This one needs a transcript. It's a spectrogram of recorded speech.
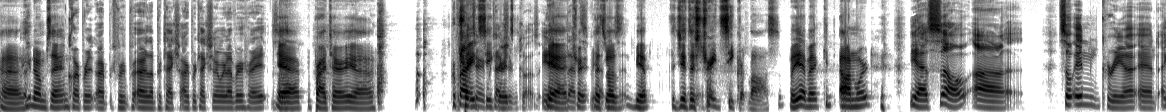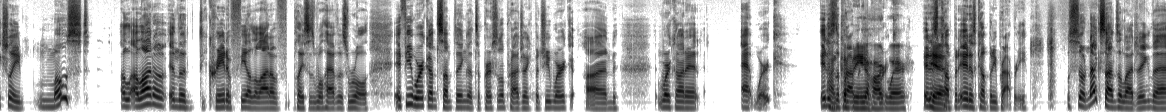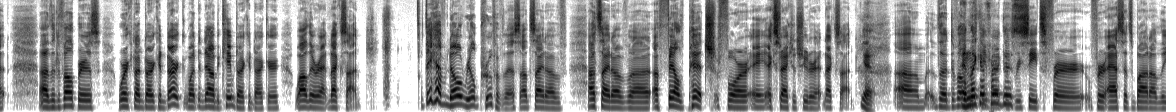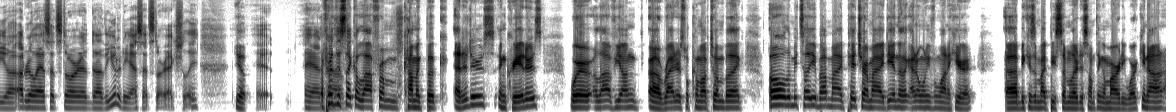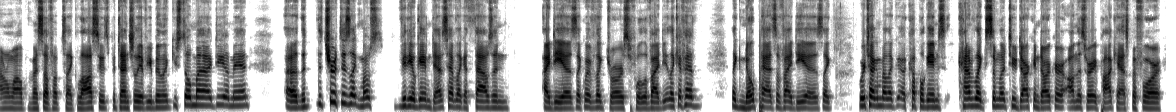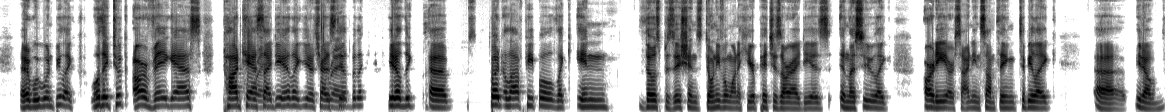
uh you know what i'm saying corporate art, or the protection, art protection or whatever, right? So, yeah proprietary uh proprietary trade secrets. protection clause. yeah, that's, tra- yeah, that's what I was, yep there's, trade secret laws but yeah but onward Yeah, so uh so in Korea and actually most a, a lot of in the creative field a lot of places will have this rule. If you work on something that's a personal project but you work on work on it at work, it is on the company property of work. It is Yeah. company. It is company property. So Nexon's alleging that uh, the developers worked on Dark and Dark, what now became Dark and Darker, while they were at Nexon. They have no real proof of this outside of outside of uh, a failed pitch for a extraction shooter at Nexon. yeah Um, the developers like, came I've heard this- receipts for for assets bought on the uh, Unreal Asset Store and uh, the Unity Asset Store actually. yep And I've heard this um, like a lot from comic book editors and creators, where a lot of young uh, writers will come up to them and be like, "Oh, let me tell you about my pitch or my idea," and they're like, "I don't even want to hear it uh, because it might be similar to something I'm already working on. I don't want to open myself up to like lawsuits potentially if you've been like, you stole my idea, man." Uh, the the truth is, like most video game devs have like a thousand ideas. Like we have like drawers full of ideas. Like I've had like notepads of ideas. Like we are talking about like a couple games, kind of like similar to Dark and Darker on this very podcast before. And we wouldn't be like, well, they took our vague ass podcast Right. idea, like you know, try to Right. steal. But like, you know, the uh, but a lot of people like in those positions don't even want to hear pitches or ideas unless you like already are signing something to be like uh you know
